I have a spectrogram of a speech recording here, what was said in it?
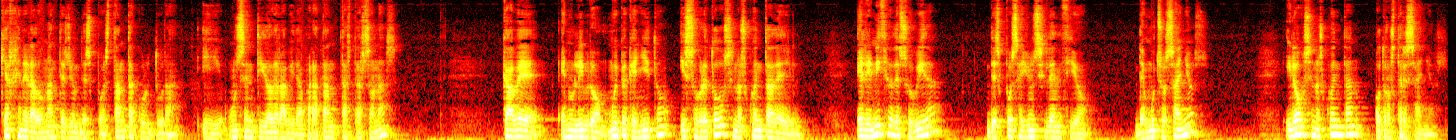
que ha generado un antes y un después, tanta cultura y un sentido de la vida para tantas personas, cabe en un libro muy pequeñito y sobre todo se nos cuenta de él. El inicio de su vida, después hay un silencio de muchos años y luego se nos cuentan otros tres años.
